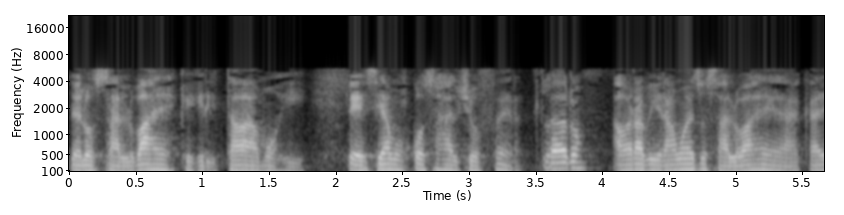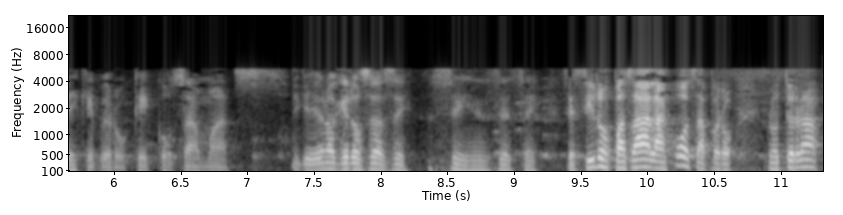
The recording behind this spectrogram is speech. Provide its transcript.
de los salvajes que gritábamos y le decíamos cosas al chofer. Claro. Ahora miramos a esos salvajes de acá y que, pero qué cosa más. Y que yo no quiero ser así. Sí, sí, sí. sí, sí nos pasaban las cosas, pero nosotros, era-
